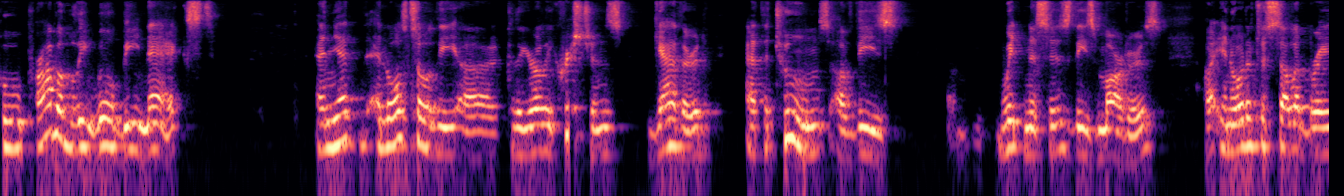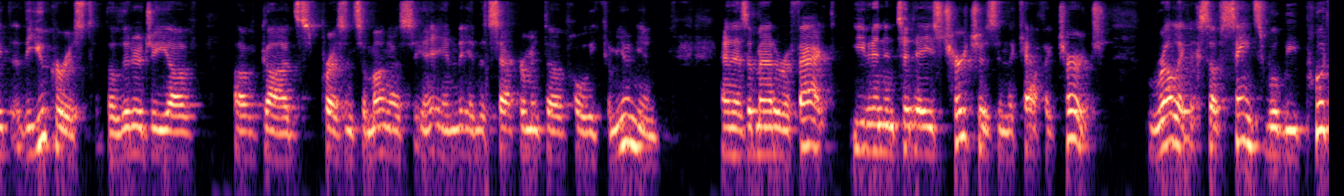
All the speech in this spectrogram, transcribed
who probably will be next. And yet, and also the, uh, the early Christians gathered at the tombs of these witnesses, these martyrs, uh, in order to celebrate the Eucharist, the liturgy of of God's presence among us in, in the sacrament of Holy Communion. And as a matter of fact, even in today's churches, in the Catholic Church, relics of saints will be put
